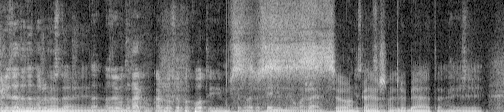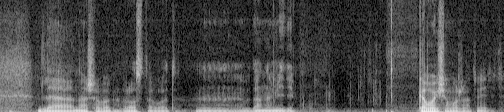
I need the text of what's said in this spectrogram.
через это ты тоже Ну, да, Да, назовем это так, у каждого свой подход, и мы все равно это ценим и уважаем. Все, он, конечно, любя это. И для нашего роста вот в данном виде. Кого еще можно отметить?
